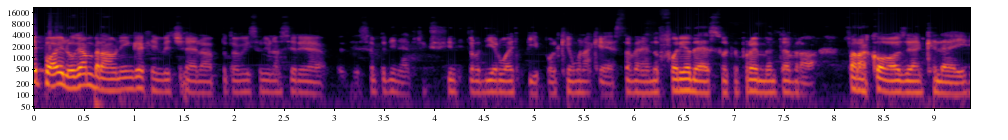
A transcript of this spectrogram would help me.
E poi Logan Browning, che invece è la protagonista di una serie sempre di Netflix, si intitola Dear White People, che è una che sta venendo fuori adesso, che probabilmente avrà, farà cose anche lei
